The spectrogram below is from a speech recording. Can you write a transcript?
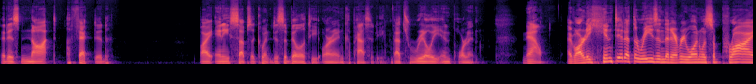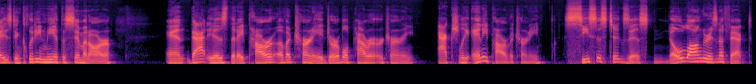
that is not affected by any subsequent disability or incapacity. That's really important. Now, I've already hinted at the reason that everyone was surprised, including me at the seminar, and that is that a power of attorney, a durable power of attorney, actually any power of attorney, ceases to exist, no longer is in effect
